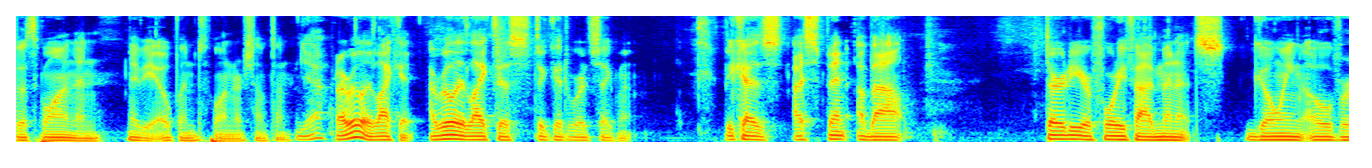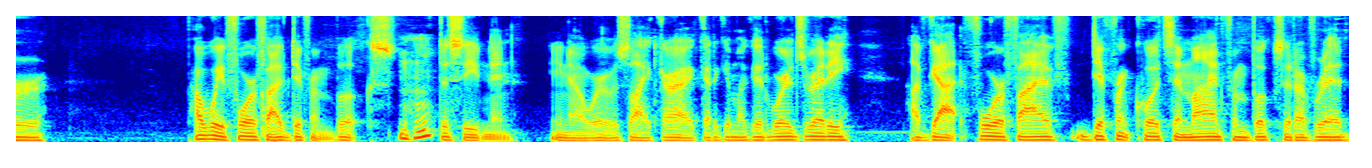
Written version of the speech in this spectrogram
with one and maybe open with one or something. Yeah. But I really like it. I really like this the good word segment. Because I spent about 30 or 45 minutes going over probably four or five different books mm-hmm. this evening, you know, where it was like, all right, got to get my good words ready. I've got four or five different quotes in mind from books that I've read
